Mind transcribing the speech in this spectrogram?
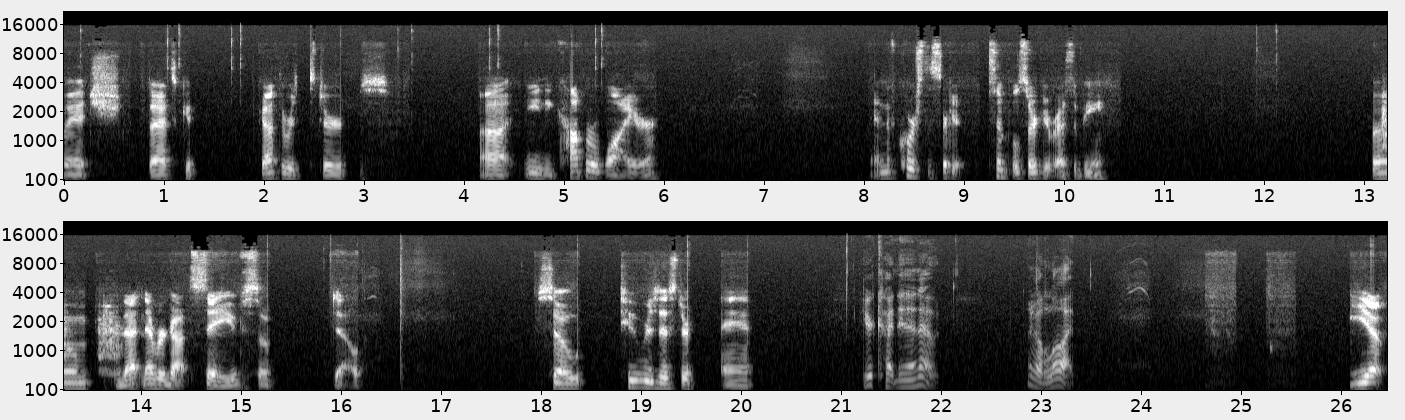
which that's good. Got the resistors. Uh, you need copper wire, and of course the circuit simple circuit recipe. Boom. That never got saved, so doubt. So two resistors and You're cutting in and out. Like a lot. Yep.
